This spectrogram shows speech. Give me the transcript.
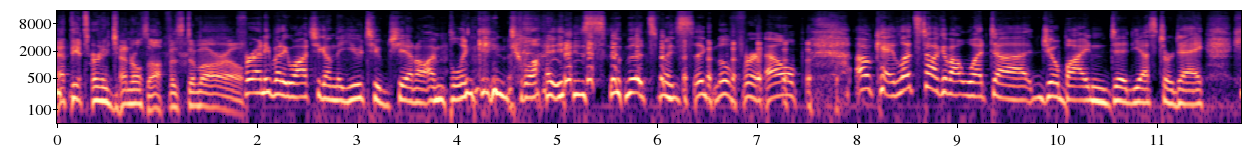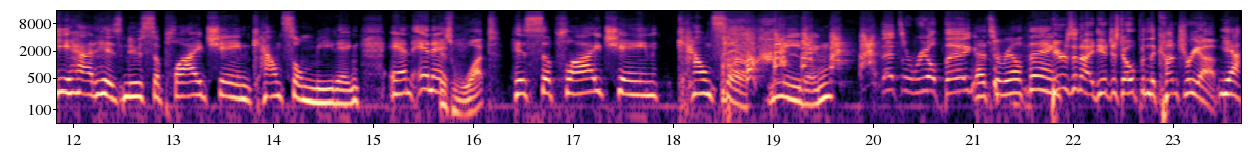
at the Attorney General's office tomorrow. For anybody watching on the YouTube channel, I'm blinking twice. That's my signal for help. Okay, let's talk about what uh, Joe Biden did yesterday. He had his new supply chain council meeting, and in it, Is what? his supply chain council meeting. That's a real thing. That's a real thing. Here's an idea: just open the country up. Yeah.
